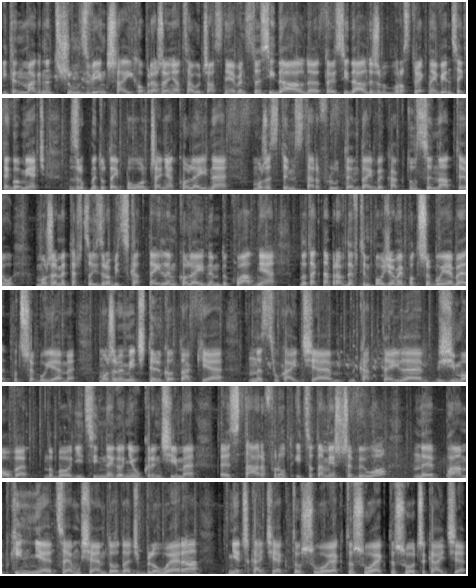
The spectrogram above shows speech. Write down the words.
I ten magnet szum zwiększa ich obrażenia cały czas, nie? Więc to jest idealne. To jest idealne, żeby po prostu jak najwięcej tego mieć. Zróbmy tutaj połączenia kolejne. Może z tym Starfruitem dajmy kaktusy na tył. Możemy też coś zrobić z Cattailem kolejnym, dokładnie. No tak naprawdę w tym poziomie potrzebujemy... Potrzebujemy. Możemy mieć tylko takie, no, słuchajcie, Cattaile zimowe. No bo nic innego nie ukręcimy. E, Starfruit i co tam jeszcze było? E, Pumpkin? Nie. Co ja musiałem dodać? Blowera? Nie, czekajcie, jak to szło? Jak to szło? Jak to szło? Czekajcie.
